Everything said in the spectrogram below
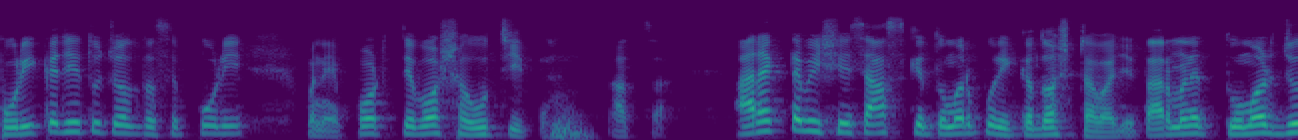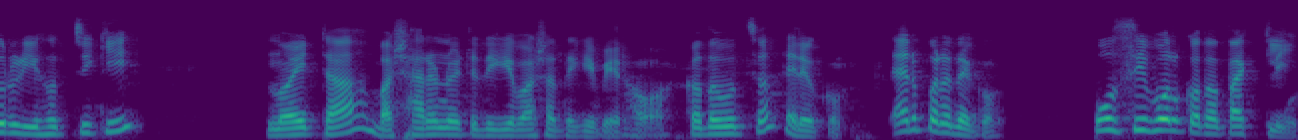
পরীক্ষা যেহেতু চলতেছে পড়ি মানে পড়তে বসা উচিত। আচ্ছা আর একটা বিষয় হচ্ছে আজকে তোমার পরীক্ষা দশটা বাজে। তার মানে তোমার জরুরি হচ্ছে কি? নয়টা বা সাড়ে নয়টার দিকে বাসা থেকে বের হওয়া। কথা বুঝছ এরকম। এরপরে দেখো পসিবল কথা থাকলেই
